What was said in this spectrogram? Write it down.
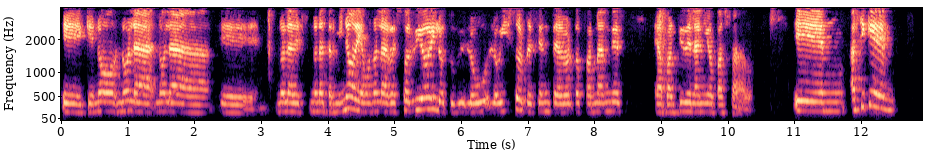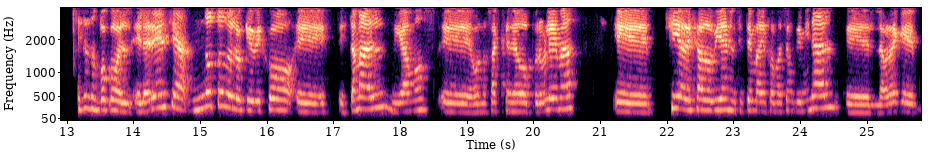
eh, que no, no, la, no, la, eh, no, la, no, la, terminó, digamos, no la resolvió y lo, lo, hizo el presidente Alberto Fernández a partir del año pasado. Eh, así que esa es un poco la herencia. No todo lo que dejó está mal, digamos, o nos ha generado problemas. Sí ha dejado bien el sistema de información criminal, eh, la verdad que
